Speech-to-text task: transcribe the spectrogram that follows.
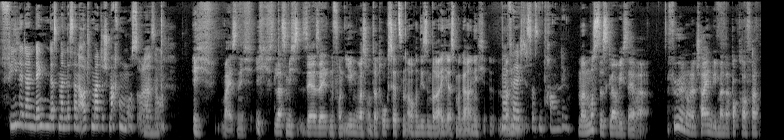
viele dann denken, dass man das dann automatisch machen muss oder mhm. so. Ich weiß nicht. Ich lasse mich sehr selten von irgendwas unter Druck setzen, auch in diesem Bereich erstmal gar nicht. Man, ja, vielleicht ist das ein Frauending. Man muss das, glaube ich, selber fühlen und entscheiden, wie man da Bock drauf hat.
